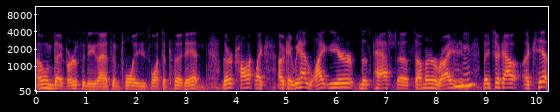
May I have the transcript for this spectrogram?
own diversity that its employees want to put in. They're caught like okay, we had Lightyear this past uh, summer, right? Mm-hmm. And they took out a kiss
